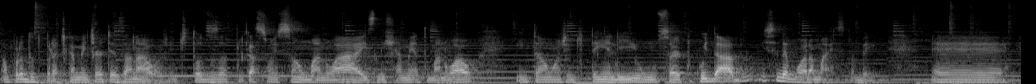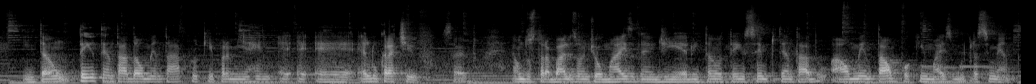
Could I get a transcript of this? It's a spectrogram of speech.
é um produto praticamente artesanal. A gente, todas as aplicações são manuais, lixamento manual, então a gente tem ali um certo cuidado e se demora mais também. É, então tenho tentado aumentar porque para mim é, é, é, é, lucrativo, certo? É um dos trabalhos onde eu mais ganho dinheiro, então eu tenho sempre tentado aumentar um pouquinho mais o microcimento.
